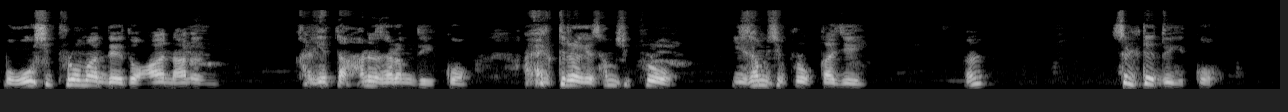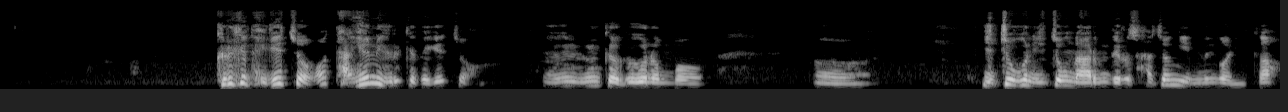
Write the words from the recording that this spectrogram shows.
뭐 50%만 돼도 아, 나는 가겠다 하는 사람도 있고, 알뜰하게 30%, 20, 30%까지 어? 쓸 때도 있고, 그렇게 되겠죠. 당연히 그렇게 되겠죠. 예, 그러니까 그거는 뭐, 어, 이쪽은 이쪽 나름대로 사정이 있는 거니까,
